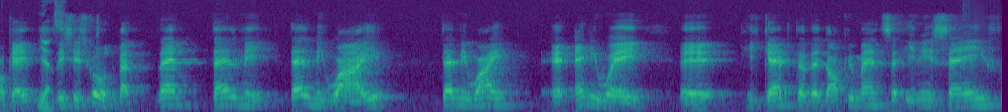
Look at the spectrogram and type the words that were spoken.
Okay, yes. this is good, but then tell me, tell me why, tell me why. Uh, anyway, uh, he kept the documents in his safe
